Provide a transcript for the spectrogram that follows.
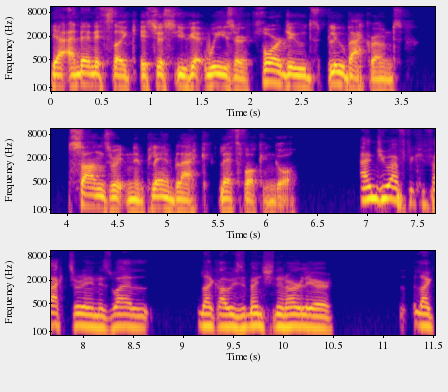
Yeah, and then it's like it's just you get Weezer, four dudes, blue background, songs written in plain black. Let's fucking go. and you have to factor in as well, like I was mentioning earlier, like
